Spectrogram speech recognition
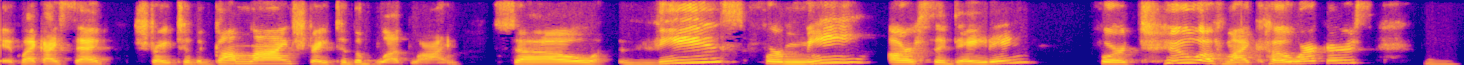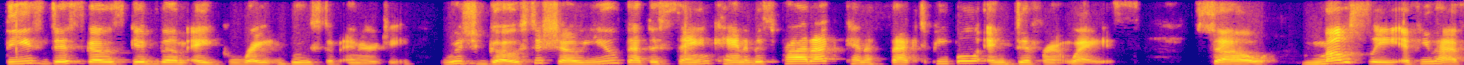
It, like I said, straight to the gum line, straight to the bloodline. So these for me are sedating. For two of my coworkers, these discos give them a great boost of energy, which goes to show you that the same cannabis product can affect people in different ways. So, mostly if you have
